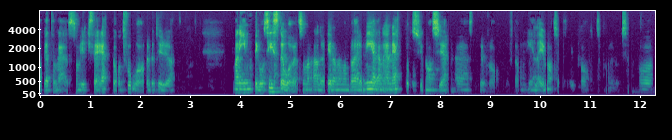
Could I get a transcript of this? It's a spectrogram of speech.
arbetar med som vi säger ett år och två år. Det betyder att man inte går sista året som man hade redan när man började mer än en ettårsgymnasie. Eh, gymnasie. ofta hela gymnasiet kvar. Och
